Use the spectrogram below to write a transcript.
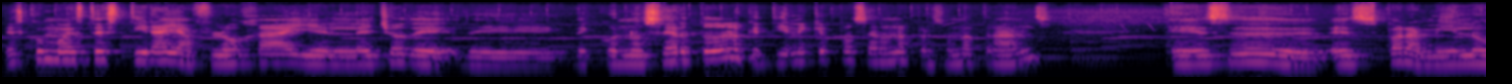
es como este estira y afloja y el hecho de, conocer todo lo que tiene que pasar una persona trans es, eh, es para mí lo,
